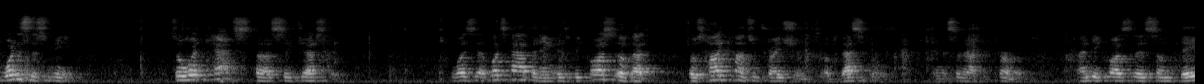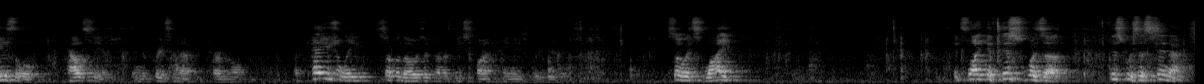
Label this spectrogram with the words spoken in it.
what does this mean? So what Katz uh, suggested was that what's happening is because of that, those high concentrations of vesicles in the synaptic terminal, and because there's some basal calcium in the presynaptic terminal, occasionally some of those are going to be spontaneously released. So it's like it's like if this was a this was a synapse,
